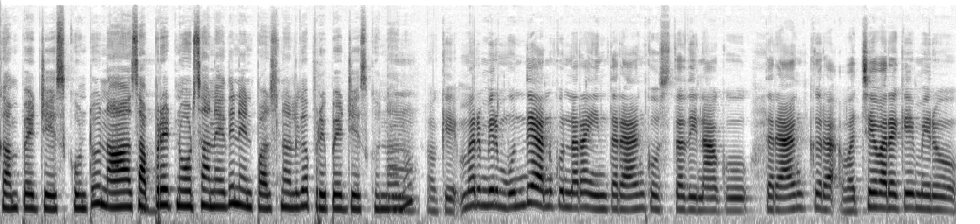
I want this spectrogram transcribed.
కంపేర్ చేసుకుంటూ నా సపరేట్ నోట్స్ అనేది నేను పర్సనల్గా ప్రిపేర్ చేసుకున్నాను. ఓకే. మరి మీరు ముందే అనుకున్నారా ఇంత ర్యాంక్ వస్తుంది నాకు ర్యాంక్ వచ్చే వరకే మీరు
